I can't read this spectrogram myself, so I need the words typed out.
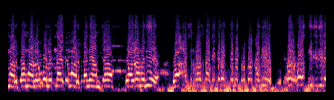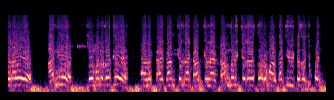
मालका मालक बोलत नाही तर मालकाने आमच्या वार्डामध्ये व आशीर्वाद काटेकर यांच्या नेतृत्वाखाली भरघोस निधी दिलेला आहे. आणि जे म्हणत होते मालक काय काम केलं नाही काम केलं नाही. काम जरी केलं तर मालकाची विकासाची पण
